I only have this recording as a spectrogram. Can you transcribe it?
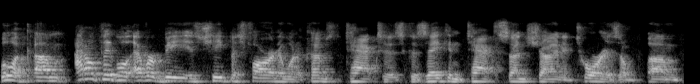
Well, look, um, I don't think we'll ever be as cheap as Florida when it comes to taxes because they can tax sunshine and tourism. Um,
